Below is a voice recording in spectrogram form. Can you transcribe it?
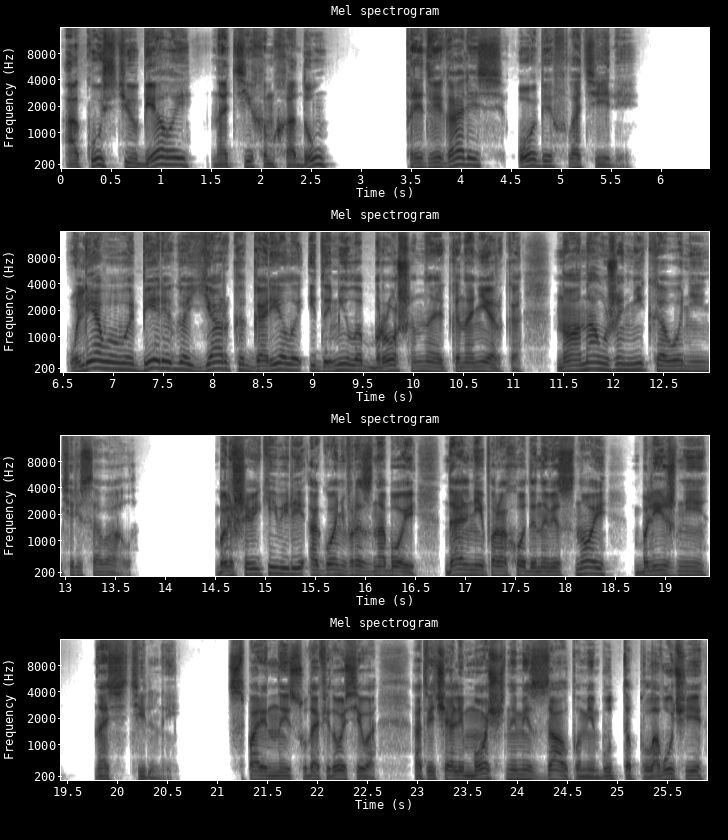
А кустью белой на тихом ходу придвигались обе флотилии. У левого берега ярко горела и дымила брошенная канонерка, но она уже никого не интересовала. Большевики вели огонь в разнобой, дальние пароходы навесной, ближние — настильный. Спаренные суда Федосева отвечали мощными залпами, будто плавучие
